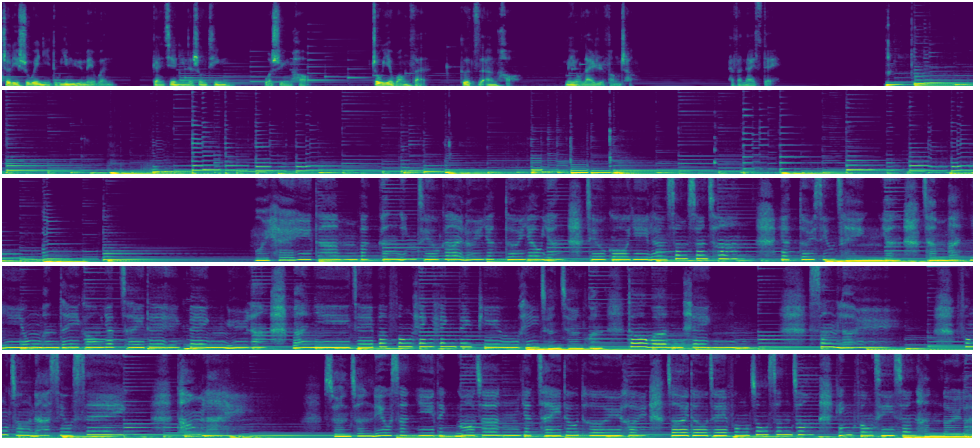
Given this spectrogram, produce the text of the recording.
这里是为你读英语美文，感谢您的收听，我是云浩。昼夜往返，各自安好，没有来日方长。Have a nice day. 背起单不近，映照街里一对幽人，照过二两心相亲，一对小情人，沉默以拥吻抵抗一切的。尝尽了失意的我，将一切都褪去。再到这风中，心中竟仿似伤痕累累，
